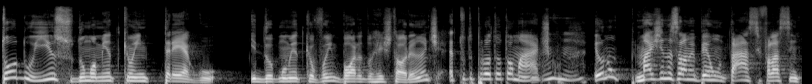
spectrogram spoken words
Tudo isso, do momento que eu entrego e do momento que eu vou embora do restaurante, é tudo piloto automático. Uhum. Eu não. Imagina se ela me perguntasse, falasse assim,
